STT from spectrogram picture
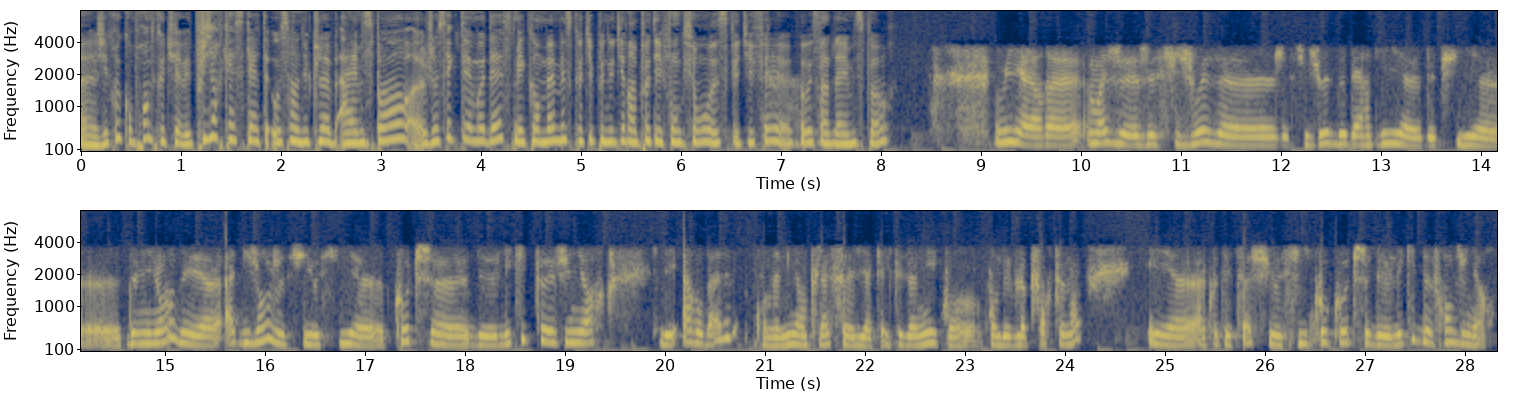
Euh, j'ai cru comprendre que tu avais plusieurs casquettes au sein du club AM Sport. Je sais que tu es modeste, mais quand même, est-ce que tu peux nous dire un peu tes fonctions, ce que tu fais au sein de l'AM Sport? Oui, alors euh, moi je, je, suis joueuse, euh, je suis joueuse de derby euh, depuis 2011 et à Dijon je suis aussi coach de l'équipe junior, les Arrobas, qu'on a mis en place il y a quelques années et qu'on développe fortement. Et à côté de ça, je suis aussi co-coach de l'équipe de France junior.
